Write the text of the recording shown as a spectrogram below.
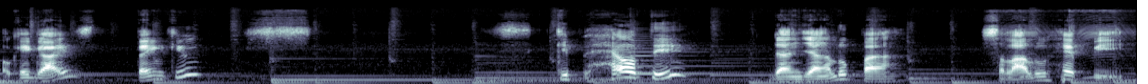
Oke okay guys, thank you. Keep healthy dan jangan lupa selalu happy.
